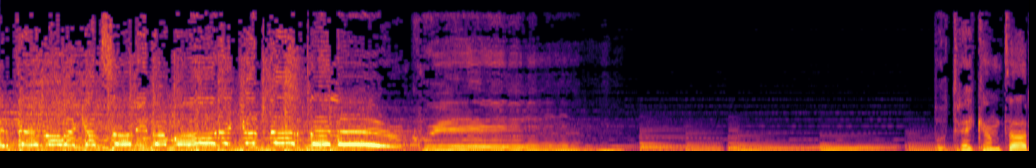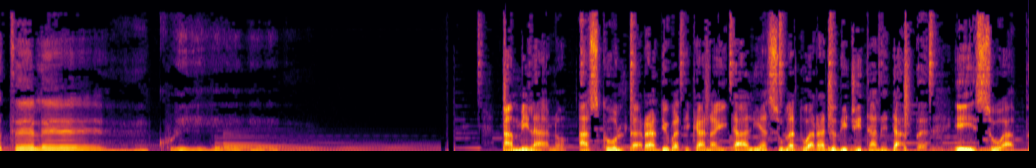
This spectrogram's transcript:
per te nuove canzoni d'amore e cantartele qui. Potrei cantartele qui. A Milano, ascolta Radio Vaticana Italia sulla tua radio digitale DAB e su app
